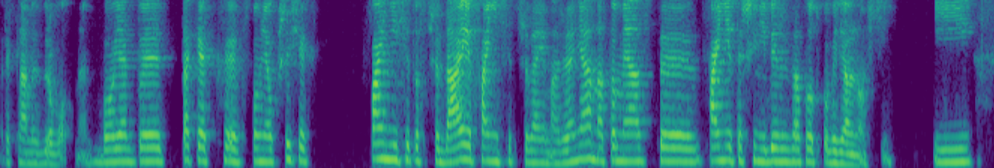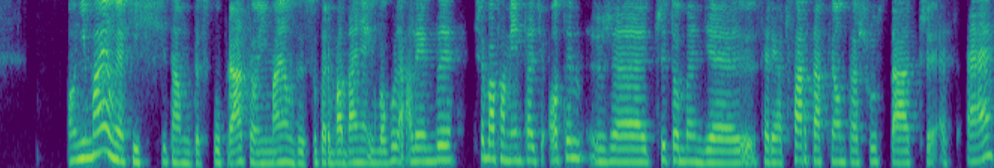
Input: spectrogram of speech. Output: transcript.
reklamy zdrowotne, bo jakby tak jak wspomniał Krzysiek, fajnie się to sprzedaje, fajnie się sprzedaje marzenia, natomiast y, fajnie też się nie bierze za to odpowiedzialności. I oni mają jakieś tam te współpracę, oni mają te super badania i w ogóle, ale jakby trzeba pamiętać o tym, że czy to będzie seria czwarta, piąta, szósta czy SE,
